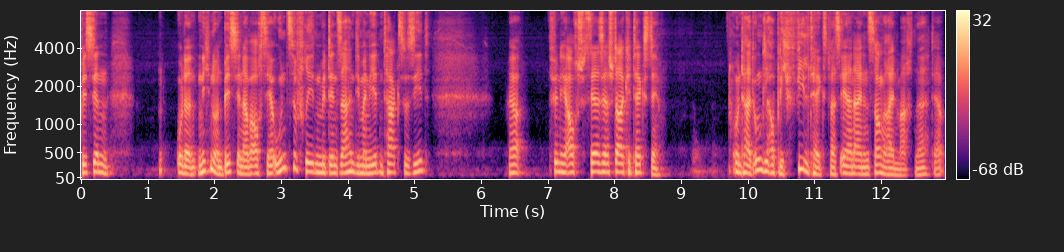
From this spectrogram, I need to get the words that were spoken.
Bisschen, oder nicht nur ein bisschen, aber auch sehr unzufrieden mit den Sachen, die man jeden Tag so sieht. Ja, finde ich auch sehr, sehr starke Texte. Und halt unglaublich viel Text, was er in einen Song reinmacht. Ne? Der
